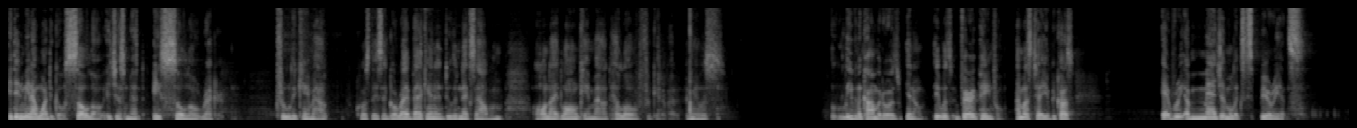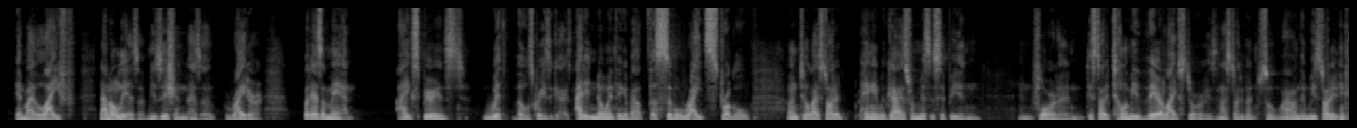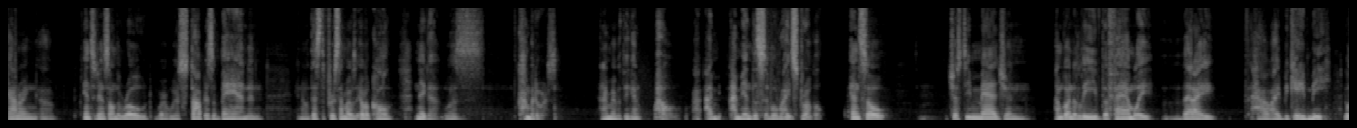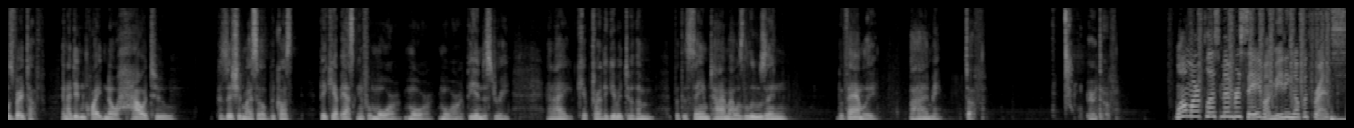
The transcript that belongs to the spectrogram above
It didn't mean I wanted to go solo, it just meant a solo record. Truly came out. Of course, they said, Go right back in and do the next album. All Night Long came out. Hello, forget about it. I mean, it was. Leaving the Commodores, you know, it was very painful, I must tell you, because every imaginable experience in my life not only as a musician, as a writer, but as a man. I experienced with those crazy guys. I didn't know anything about the civil rights struggle until I started hanging with guys from Mississippi and in Florida, and they started telling me their life stories, and I started going, so wow. And then we started encountering uh, incidents on the road where we were stopped as a band, and you know that's the first time I was ever called nigga was Commodores. And I remember thinking, wow, I'm I'm in the civil rights struggle, and so just imagine I'm going to leave the family that I how I became me. It was very tough, and I didn't quite know how to position myself because they kept asking for more, more, more, the industry, and I kept trying to give it to them. But at the same time, I was losing the family behind me. Tough. Very tough. Walmart Plus members save on meeting up with friends.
